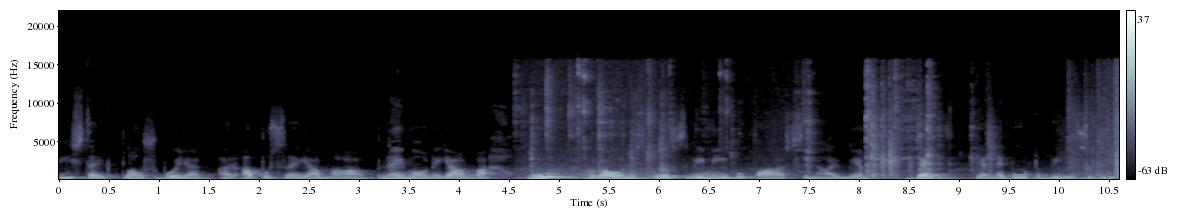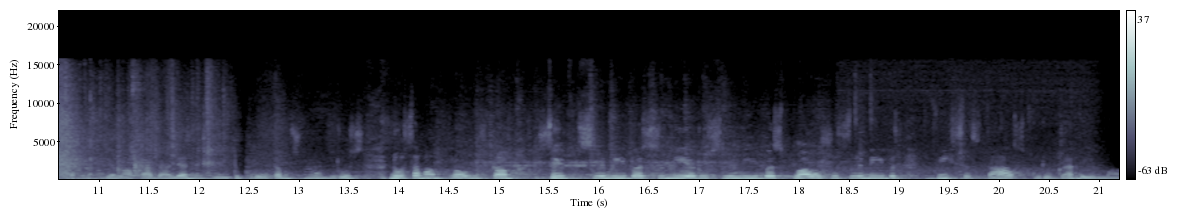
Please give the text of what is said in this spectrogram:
izteiktu plaušu bojājumu, ar apusējām pneimonijām un kronisko slimību pārsinājumiem. Bet Ja nebūtu bijusi gripa, lielākā daļa nebūtu, protams, nomirusi no savām kroniskām sirds slimības, nieru slimības, plaušu slimības, visas tās, kuru gadījumā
